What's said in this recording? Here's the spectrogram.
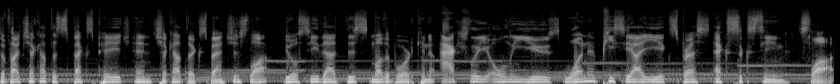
So if I check out the specs page and check out the expansion slot, you'll see that this motherboard can actually only use one PCIe Express X16 slot.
